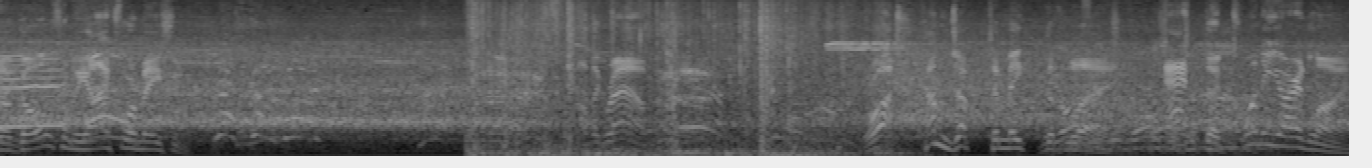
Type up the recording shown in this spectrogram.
The goal from the I formation. Ross comes up to make the play at the 20-yard line.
